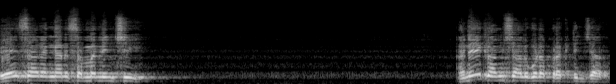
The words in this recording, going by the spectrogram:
వ్యవసాయ రంగానికి సంబంధించి అనేక అంశాలు కూడా ప్రకటించారు.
